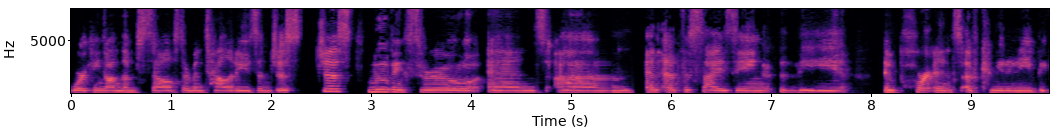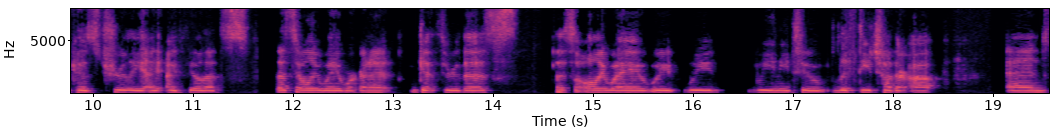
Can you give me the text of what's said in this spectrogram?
working on themselves, their mentalities, and just just moving through and um, and emphasizing the importance of community because truly I, I feel that's that's the only way we're going to get through this. That's the only way we we we need to lift each other up and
